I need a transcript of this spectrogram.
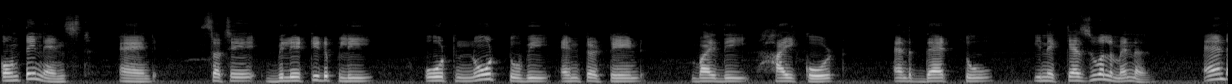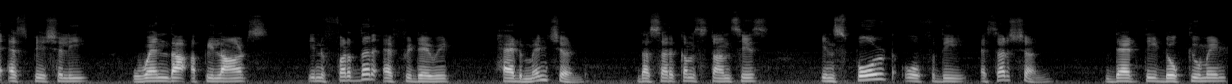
countenanced and such a belated plea ought not to be entertained by the High Court and that too in a casual manner and especially when the appellants in further affidavit had mentioned the circumstances in support of the assertion that the document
